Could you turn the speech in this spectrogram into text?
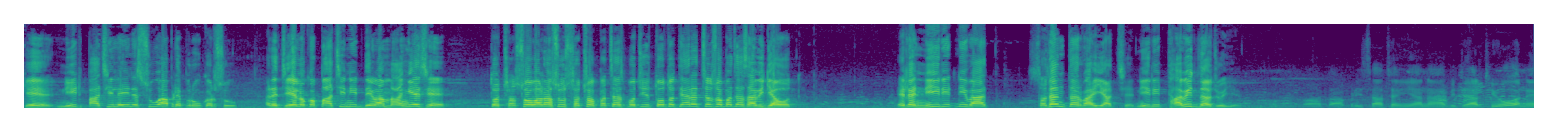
કે નીટ પાછી લઈને શું આપણે પ્રૂવ કરશું? અને જે લોકો પાછી નીટ દેવા માંગે છે, તો છસો વાળા શું છસો પચાસ પહોંચી, તો તો ત્યારે જ છસો પચાસ આવી ગયા હોત. એટલે ની રીતની વાત સદંતર વાહિયાત છે. ની રીત થાવી જ ના જોઈએ. આપણી સાથે અહીંયાના વિદ્યાર્થીઓ અને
